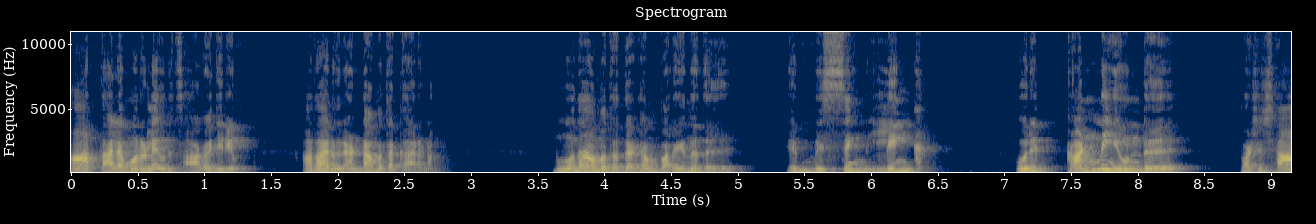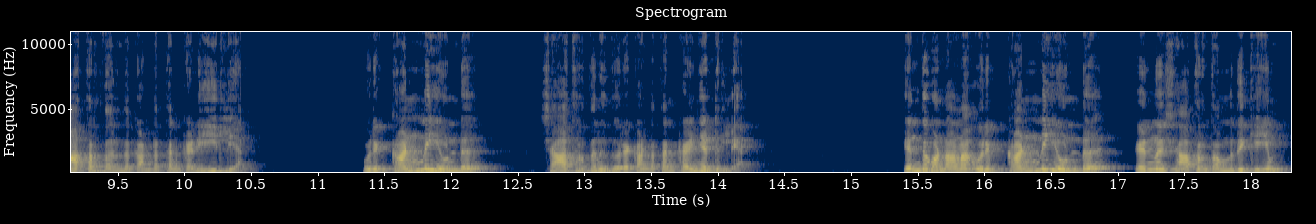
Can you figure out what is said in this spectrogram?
ആ തലമുറയിലെ ഒരു സാഹചര്യം. അതായിരുന്നു രണ്ടാമത്തെ കാരണം. മൂന്നാമത്തെ അദ്ദേഹം പറയുന്നത് എ മിസ്സിംഗ് ലിങ്ക് ഒരു കണ്ണിയുണ്ട് പക്ഷെ ശാസ്ത്രത്തിന് അത് കണ്ടെത്താൻ കഴിയില്ല. ഒരു കണ്ണിയുണ്ട് ശാസ്ത്രത്തിന് ഇതുവരെ കണ്ടെത്താൻ കഴിഞ്ഞിട്ടില്ല. എന്തുകൊണ്ടാണ് ഒരു കണ്ണിയുണ്ട് എന്ന് ശാസ്ത്രം സമ്മതിക്കുകയും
